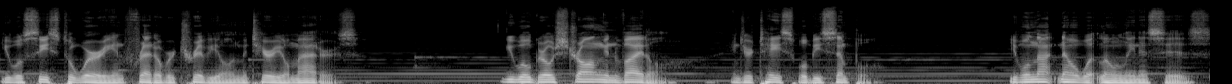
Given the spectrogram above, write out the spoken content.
You will cease to worry and fret over trivial and material matters. You will grow strong and vital, and your tastes will be simple you will not know what loneliness is,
